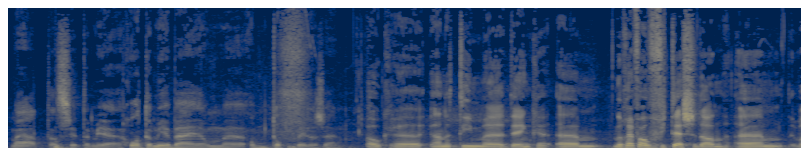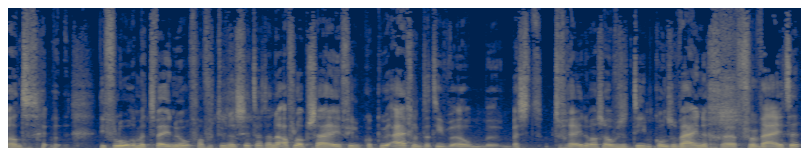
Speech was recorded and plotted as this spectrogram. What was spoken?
Maar ja, dat zit er meer, hoort er meer bij om, eh om topspeler te zijn. ook eh, aan het team eh, denken. Ehm, nog even over Vitesse dan. Ehm, want die verloren met 2-0 van Fortuna Sittard. En de afloop zei Philippe Cocu eigenlijk dat hij wel best tevreden was over zijn team. Kon ze weinig eh, verwijten.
